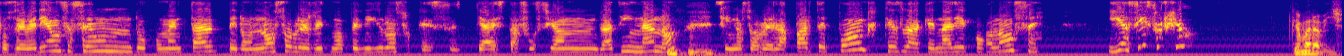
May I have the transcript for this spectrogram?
pues deberíamos hacer un documental, pero no sobre el ritmo peligroso, que es ya esta fusión latina, ¿no? Uh -huh. Sino sobre la parte punk, que es la que nadie conoce. Y así surgió. Qué maravilla.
